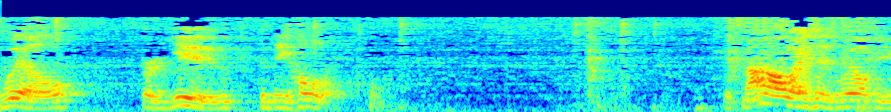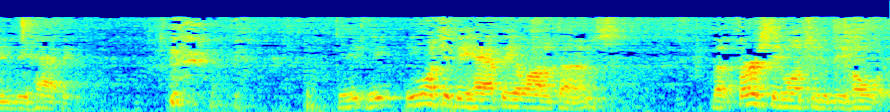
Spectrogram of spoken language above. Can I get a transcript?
will for you to be holy. It's not always His will for you to be happy. He, he, he wants you to be happy a lot of times, but first He wants you to be holy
